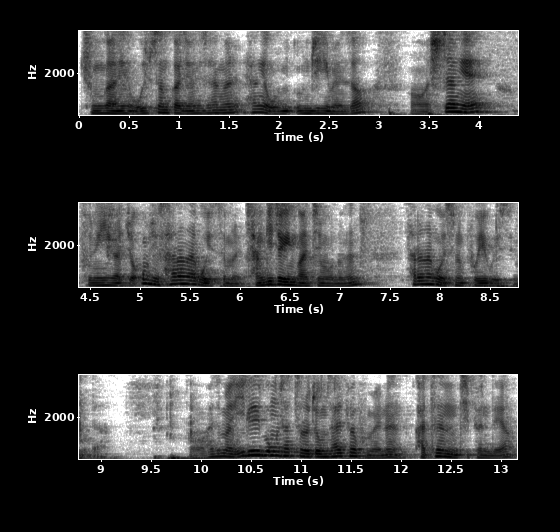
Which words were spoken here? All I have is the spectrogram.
중간인 50선까지 현재 향을 향해 움- 움직이면서 어, 시장의 분위기가 조금씩 살아나고 있음을 장기적인 관점으로는 살아나고 있음을 보이고 있습니다. 어, 하지만 1일봉 차트로 좀 살펴보면은 같은 지표인데요.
